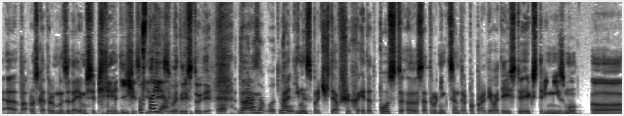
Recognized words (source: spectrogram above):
Э, вопрос, который мы задаемся периодически Постоянно. здесь, в этой студии. Два раза в год. Ну... Один из прочитавших этот пост, э, сотрудник Центра по противодействию экстремизму, э,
